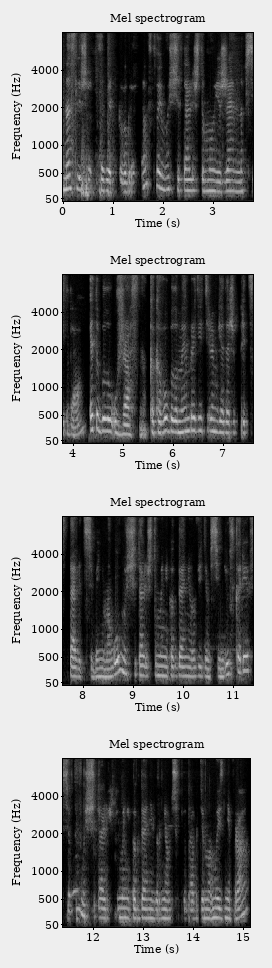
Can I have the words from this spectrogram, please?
Нас лишили советского гражданства, и мы считали, что мы уезжаем навсегда. Это было ужасно. Каково было моим родителям, я даже представить себе не могу. Мы считали, что мы никогда не увидим семью, скорее всего. Мы считали, что мы никогда не вернемся туда, где мы, мы из Днепра.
